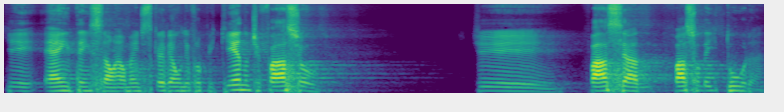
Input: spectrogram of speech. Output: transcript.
Que é a intenção realmente escrever um livro pequeno, de fácil, de fácil, fácil leitura.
